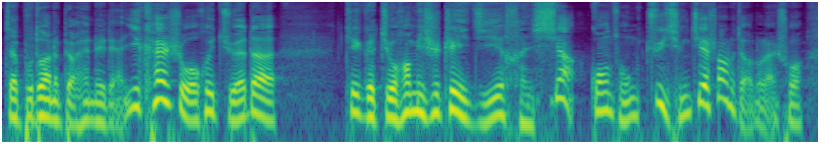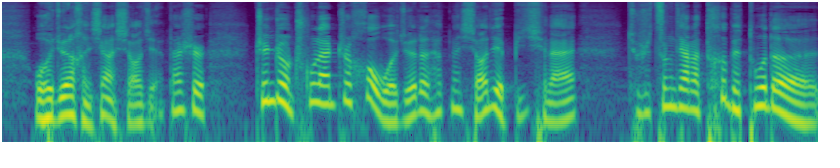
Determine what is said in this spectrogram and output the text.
在不断的表现这点。一开始我会觉得这个九号密室这一集很像，光从剧情介绍的角度来说，我会觉得很像小姐。但是真正出来之后，我觉得它跟小姐比起来，就是增加了特别多的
